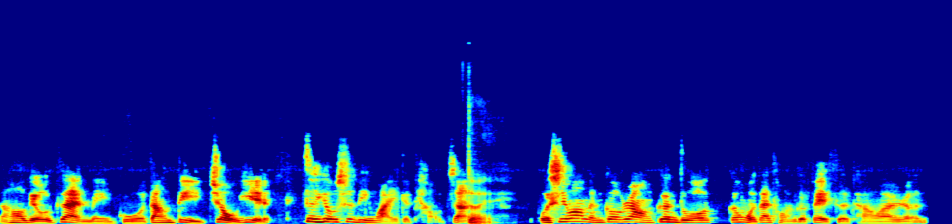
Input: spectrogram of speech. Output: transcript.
然后留在美国当地就业，这又是另外一个挑战。对，我希望能够让更多跟我在同一个 phase 的台湾人，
